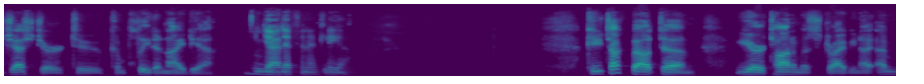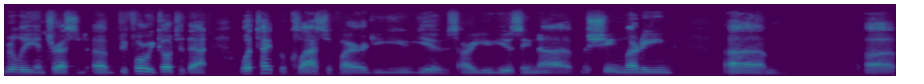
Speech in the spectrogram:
gesture to complete an idea. Yeah definitely. Yeah can you talk about um, your autonomous driving? I, am really interested uh, before we go to that what type of classifier do you use? Are you using uh, machine learning um, uh,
